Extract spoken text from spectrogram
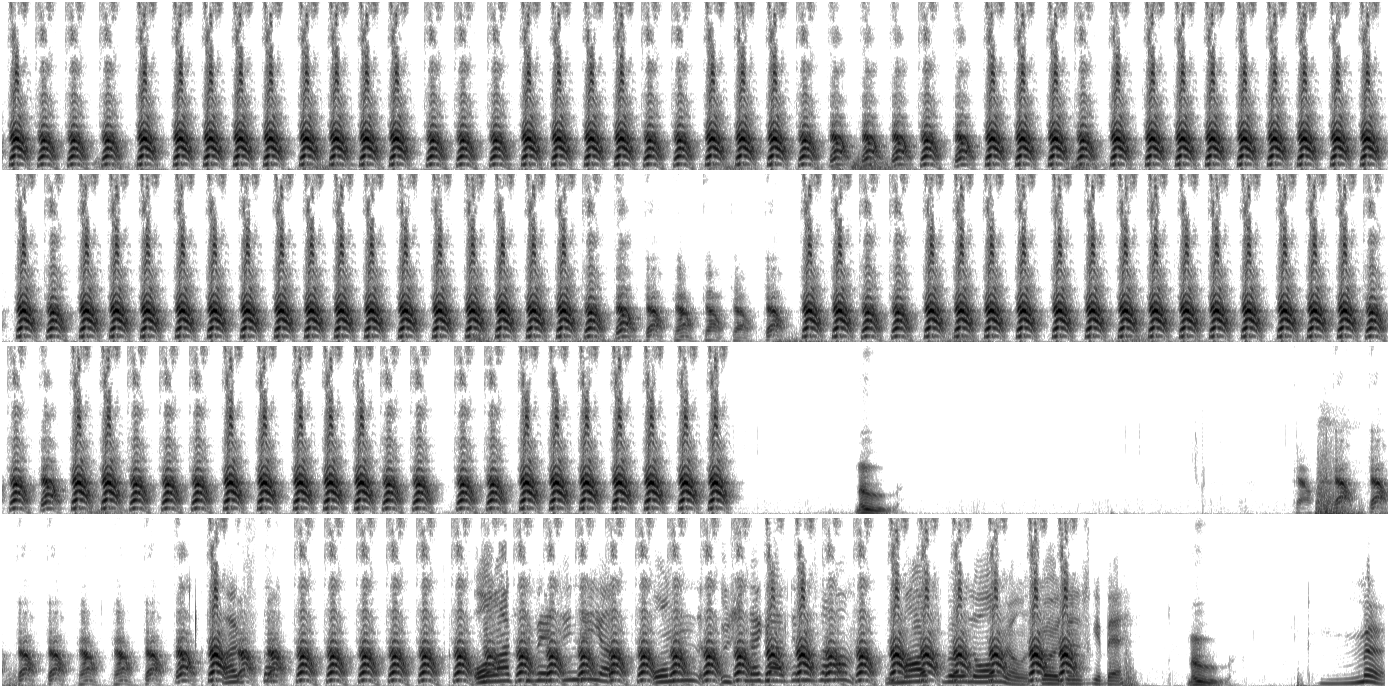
verdiğinde ya onun üstüne geldiğimiz zaman marş böyle olmuyormuş gördüğünüz gibi. Mu. Mu.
